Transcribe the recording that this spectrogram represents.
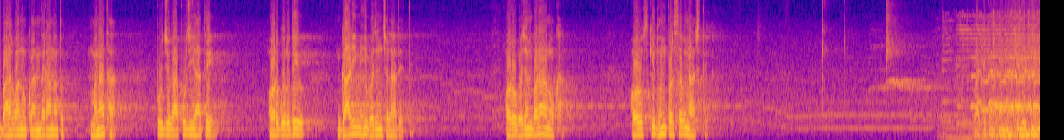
बाहर वालों को अंदर आना तो मना था। पूज्य बापूजी आते और गुरुदेव गाड़ी में ही भजन चला देते। और वो भजन बड़ा अनोखा। और उसकी धुन पर सब नाचते। वाटिका का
